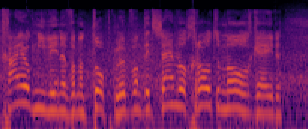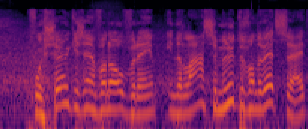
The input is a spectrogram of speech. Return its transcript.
ga je ook niet winnen van een topclub. Want dit zijn wel grote mogelijkheden voor Seuntjes en Van Overheem... in de laatste minuten van de wedstrijd.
